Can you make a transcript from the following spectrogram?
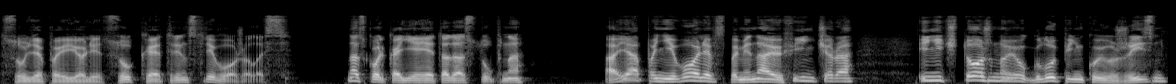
Судя по ее лицу, Кэтрин встревожилась насколько ей это доступно. А я поневоле вспоминаю Финчера и ничтожную глупенькую жизнь,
